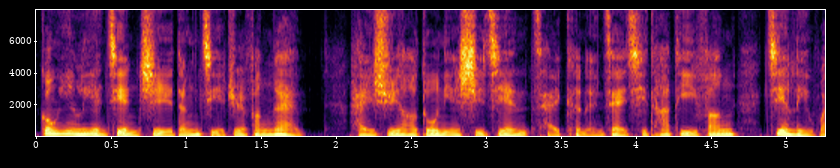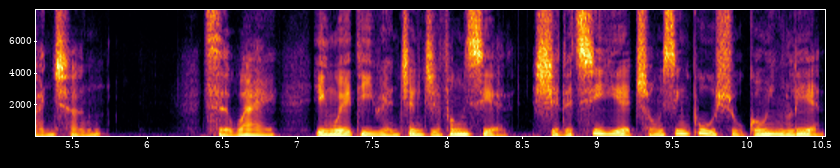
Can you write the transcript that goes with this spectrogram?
供应链建制等解决方案，还需要多年时间才可能在其他地方建立完成。此外，因为地缘政治风险，使得企业重新部署供应链。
